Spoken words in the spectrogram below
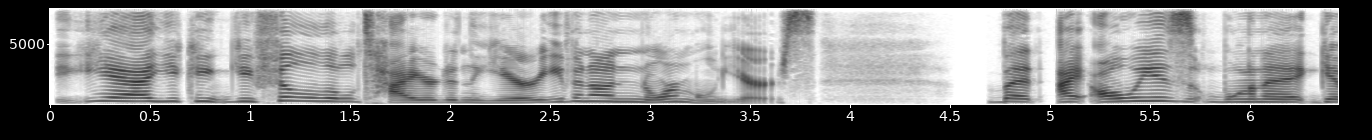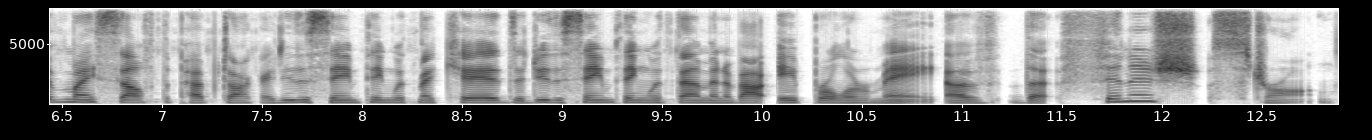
yeah, you can you feel a little tired in the year, even on normal years. But I always want to give myself the pep talk. I do the same thing with my kids. I do the same thing with them in about April or May of the finish strong.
